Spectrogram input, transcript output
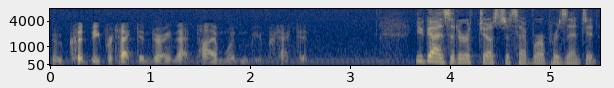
who could be protected during that time wouldn't be protected. You guys at Earthjustice have represented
